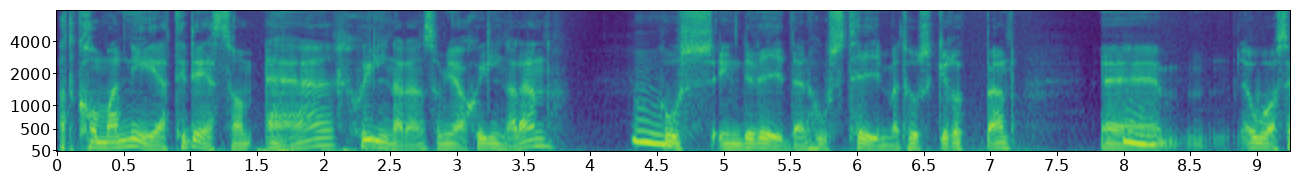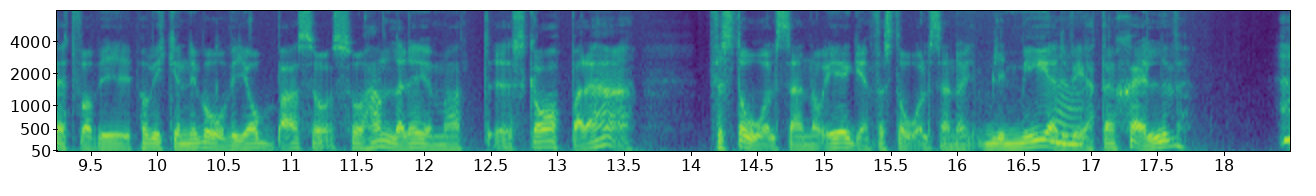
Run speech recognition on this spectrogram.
att komma ner till det som är skillnaden, som gör skillnaden. Mm. hos individen, hos teamet, hos gruppen. Eh, Mm. Oavsett vad vi, på vilken nivå vi jobbar så, så handlar det ju om att eh, skapa det här förståelsen och egenförståelsen och bli medveten själv.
